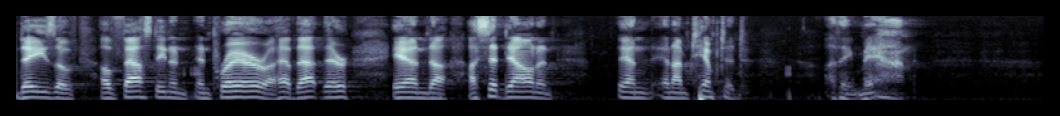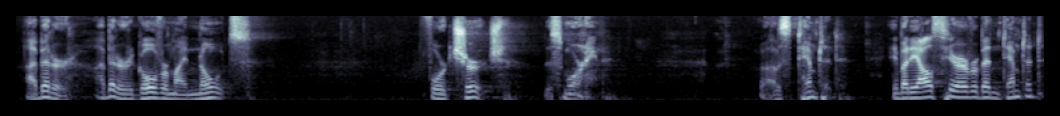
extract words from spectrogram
days of, of fasting and, and prayer. I have that there. And uh, I sit down and, and, and I'm tempted. I think, man, I better, I better go over my notes for church this morning. I was tempted. Anybody else here ever been tempted?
